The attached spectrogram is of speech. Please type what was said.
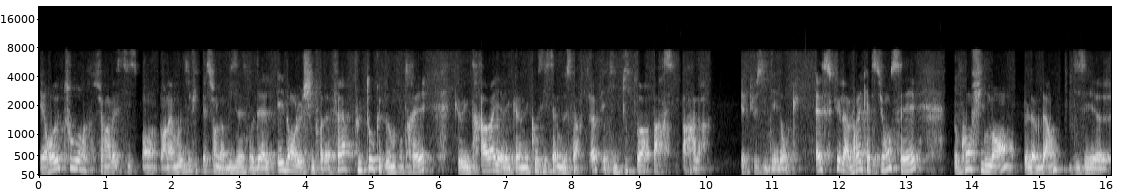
des retours sur investissement dans la modification de leur business model et dans le chiffre d'affaires, plutôt que de montrer qu'ils travaillent avec un écosystème de start-up et qu'ils picorent par-ci, par-là quelques idées. Donc, est-ce que la vraie question, c'est le confinement, le lockdown, disait euh,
